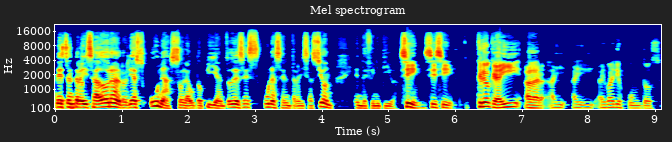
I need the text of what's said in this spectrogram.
descentralizadora en realidad es una sola utopía, entonces es una centralización en definitiva. Sí, sí, sí. Creo que ahí, a ver, hay, hay, hay varios puntos.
